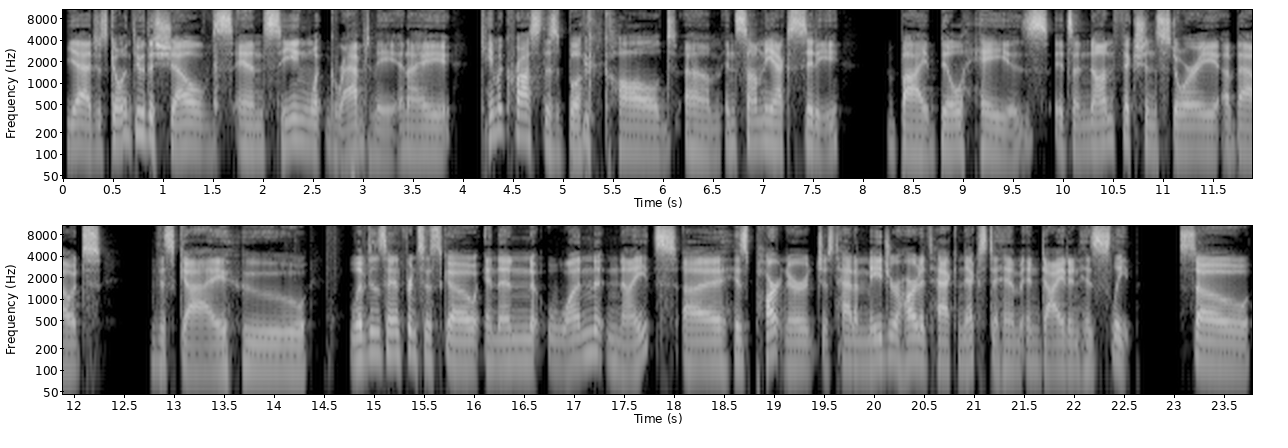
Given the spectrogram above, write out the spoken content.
Yeah, just going through the shelves and seeing what grabbed me. And I came across this book called um, Insomniac City by Bill Hayes. It's a nonfiction story about this guy who lived in San Francisco, and then one night, uh, his partner just had a major heart attack next to him and died in his sleep. So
